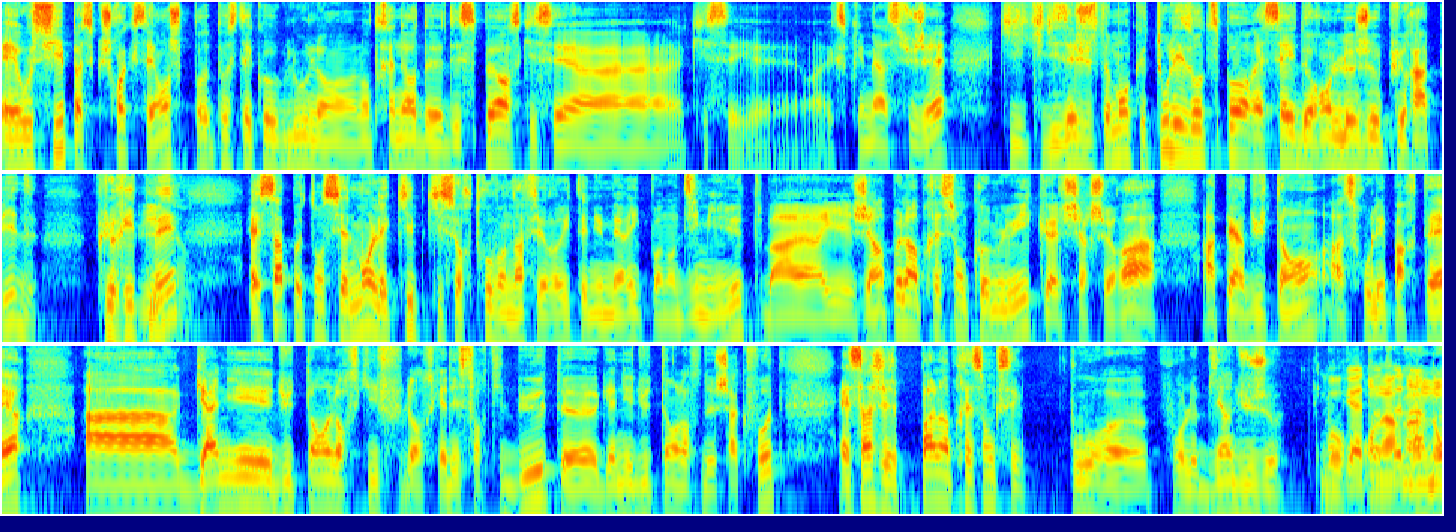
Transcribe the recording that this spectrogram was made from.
Et aussi parce que je crois que c'est Ange Postecoglou, l'en- l'entraîneur de- des Spurs, qui s'est euh, qui s'est, euh, exprimé à ce sujet, qui, qui disait justement que tous les autres sports essayent de rendre le jeu plus rapide, plus rythmé. Fluide. Et ça, potentiellement, l'équipe qui se retrouve en infériorité numérique pendant 10 minutes, bah, j'ai un peu l'impression, comme lui, qu'elle cherchera à, à perdre du temps, à se rouler par terre, à gagner du temps lorsqu'il lorsqu'il y a des sorties de but, euh, gagner du temps lors de chaque faute. Et ça, j'ai pas l'impression que c'est pour, euh, pour le bien du jeu. Bon, on a un nom.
